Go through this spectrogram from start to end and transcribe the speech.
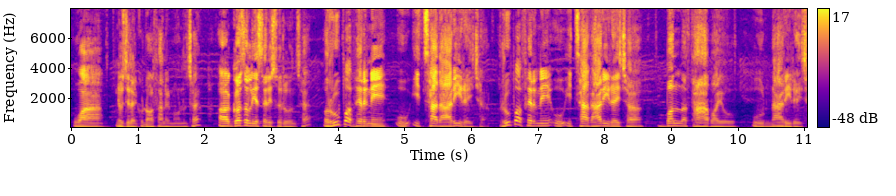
उहाँ न्युजिल्यान्डको नर्थ आइल्यान्डमा हुनुहुन्छ। गजल यसरी सुरु हुन्छ। रूप फेर्ने ऊ इच्छाधारी रहेछ। रूप फेर्ने ऊ इच्छाधारी रहेछ। बल्ल थाहा भयो ऊ नारी रहेछ।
